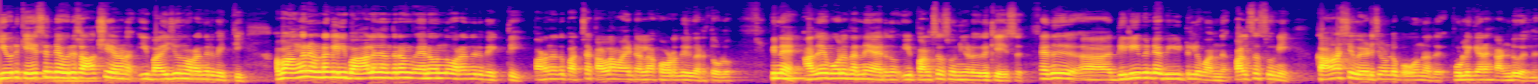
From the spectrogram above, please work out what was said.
ഈ ഒരു കേസിന്റെ ഒരു സാക്ഷിയാണ് ഈ ബൈജു എന്ന് പറയുന്ന ഒരു വ്യക്തി. അപ്പോൾ അങ്ങനെ ഉണ്ടെങ്കിൽ ഈ ബാലചന്ദ്രൻ മേനോ എന്ന് പറയുന്ന ഒരു വ്യക്തി പറഞ്ഞത് പച്ച കള്ളമായിട്ടല്ല കോടതിയിൽ വരത്തുള്ളൂ. പിന്നെ അതേപോലെ തന്നെയായിരുന്നു ഈ പൾസർ സുനിയുടെ ഒരു കേസ് അതായത് ദിലീപിന്റെ വീട്ടിൽ വന്ന് പൾസർ സുനി കാശ് മേടിച്ചുകൊണ്ട് പോകുന്നത് പുള്ളിക്കാരൻ കണ്ടു എന്ന്.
